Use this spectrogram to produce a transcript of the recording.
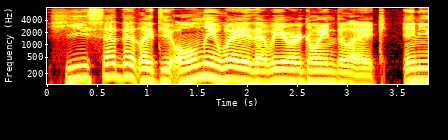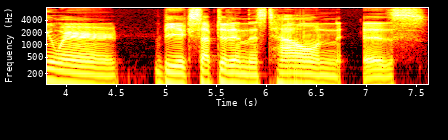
He said that like the only way that we were going to like anywhere be accepted in this town is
